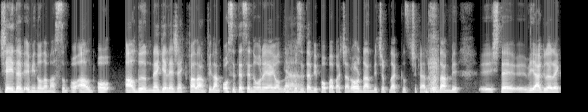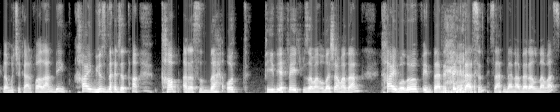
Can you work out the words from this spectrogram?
Şeyde emin olamazsın. O al, o aldığın ne gelecek falan filan. O site seni oraya yollar. Ya. Bu site bir pop-up açar. Oradan bir çıplak kız çıkar. Buradan bir e, işte e, Viagra reklamı çıkar falan. Bir kayb yüzlerce tab, tab arasında o PDF'e hiçbir zaman ulaşamadan kaybolup internette gidersin. Senden haber alınamaz.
